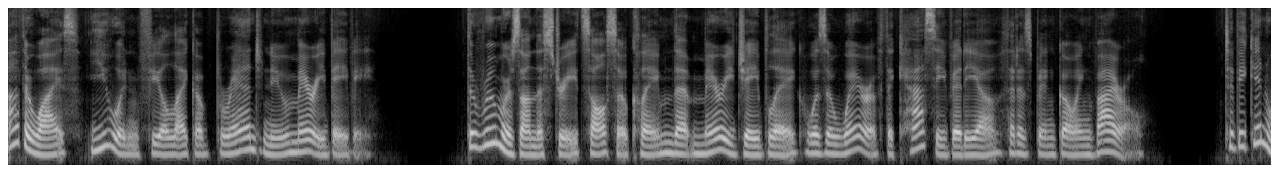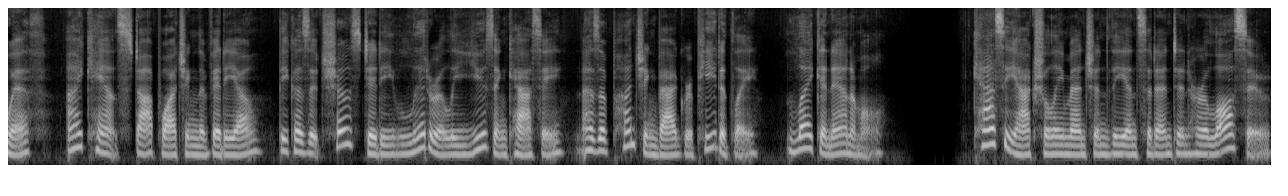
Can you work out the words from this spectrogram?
Otherwise, you wouldn't feel like a brand new Mary baby. The rumors on the streets also claim that Mary J. Blige was aware of the Cassie video that has been going viral. To begin with, I can't stop watching the video because it shows Diddy literally using Cassie as a punching bag repeatedly, like an animal. Cassie actually mentioned the incident in her lawsuit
